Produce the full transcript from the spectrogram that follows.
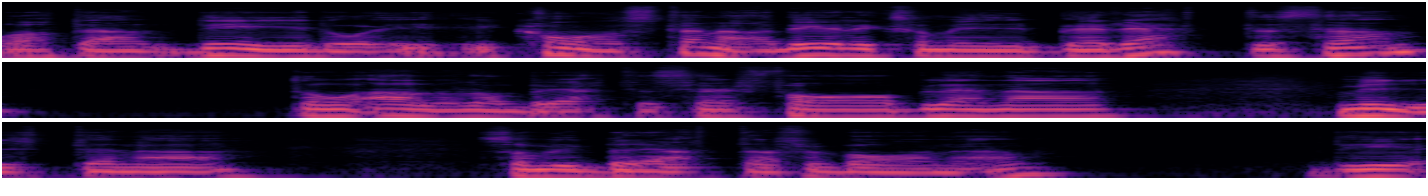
Och att den, det är ju då i, i konsterna, det är liksom i berättelsen, de, alla de berättelser, fablerna, myterna som vi berättar för barnen. Det,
